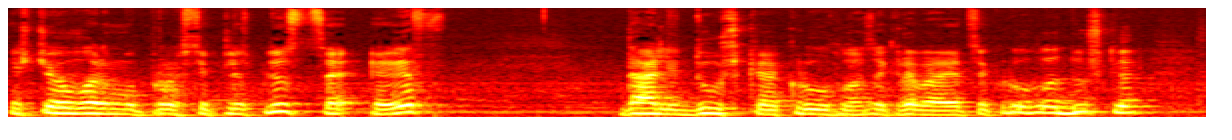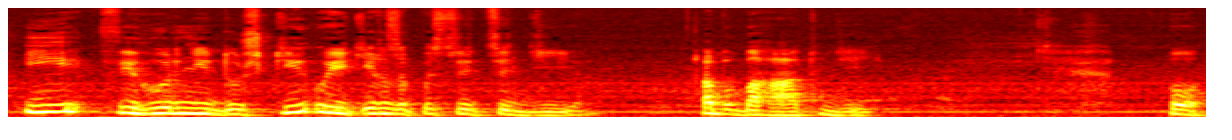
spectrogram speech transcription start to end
Якщо говоримо про C++, це if. Далі дужка кругла, закривається кругла дужка, і фігурні дужки, у яких записується дія. Або багато дій. От.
